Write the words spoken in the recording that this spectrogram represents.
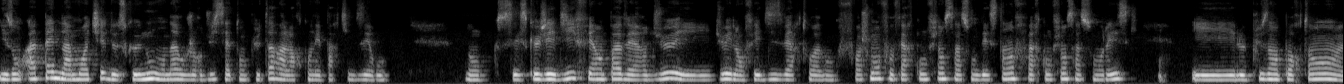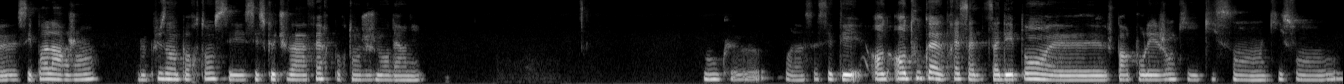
ils ont à peine la moitié de ce que nous on a aujourd'hui sept ans plus tard, alors qu'on est parti de zéro. Donc c'est ce que j'ai dit, fais un pas vers Dieu et Dieu il en fait dix vers toi. Donc franchement, il faut faire confiance à son destin, faut faire confiance à son risque. Et le plus important, euh, c'est pas l'argent. Le plus important, c'est ce que tu vas faire pour ton jugement dernier. Donc euh, voilà, ça c'était. En, tout cas, après ça, ça dépend. Euh, je parle pour les gens qui, qui, sont qui sont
